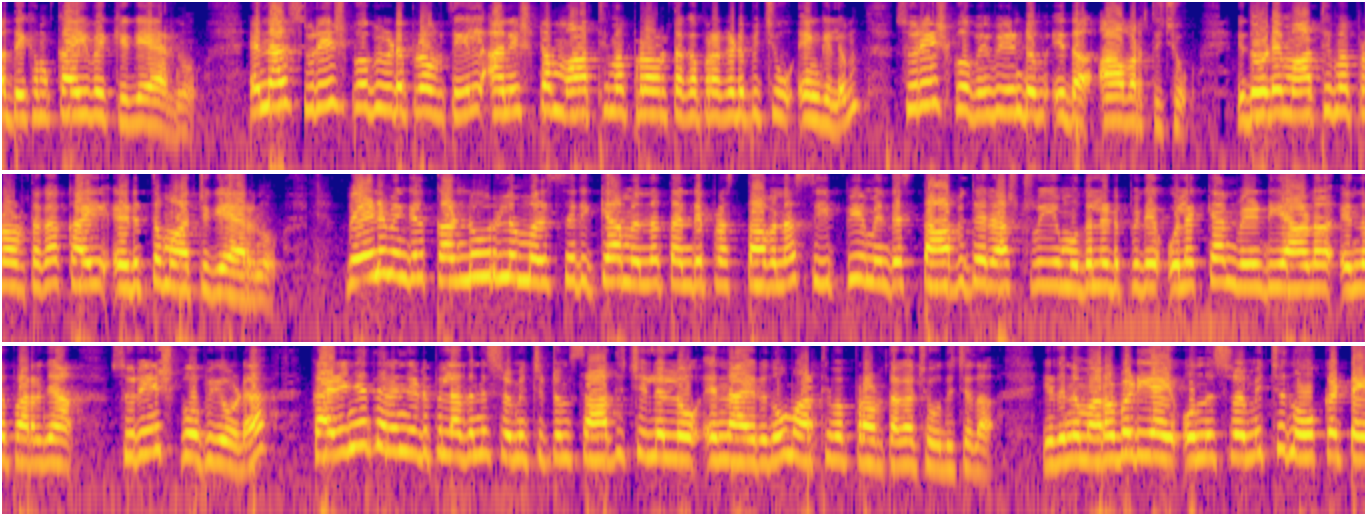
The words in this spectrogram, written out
അദ്ദേഹം കൈവയ്ക്കുകയായിരുന്നു. എന്നാൽ സുരേഷ് ഗോപിയുടെ പ്രവൃത്തിയിൽ അനിഷ്ടം മാധ്യമപ്രവർത്തക പ്രകടിപ്പിച്ചു എങ്കിലും സുരേഷ് ഗോപി വീണ്ടും ഇത് ആവർത്തിച്ചു. ഇതോടെ മാധ്യമപ്രവർത്തക കൈ എടുത്തു മാറ്റുകയായിരുന്നു. വേണമെങ്കിൽ കണ്ണൂരിലും മത്സരിക്കാമെന്ന തന്റെ പ്രസ്താവന സി പി എമ്മിന്റെ സ്ഥാപിത രാഷ്ട്രീയ മുതലെടുപ്പിനെ ഉലയ്ക്കാൻ വേണ്ടിയാണ് എന്ന് പറഞ്ഞ സുരേഷ് ഗോപിയോട് കഴിഞ്ഞ തെരഞ്ഞെടുപ്പിൽ അതിന് ശ്രമിച്ചിട്ടും സാധിച്ചില്ലല്ലോ എന്നായിരുന്നു മാധ്യമപ്രവർത്തക ചോദിച്ചത്. ഇതിന് മറുപടിയായി ഒന്ന് ശ്രമിച്ചു നോക്കട്ടെ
